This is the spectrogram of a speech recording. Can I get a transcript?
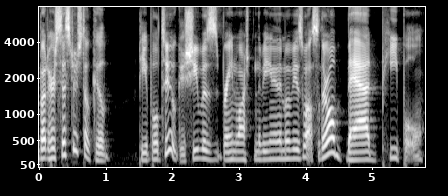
but her sister still killed people too, because she was brainwashed in the beginning of the movie as well. So they're all bad people.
